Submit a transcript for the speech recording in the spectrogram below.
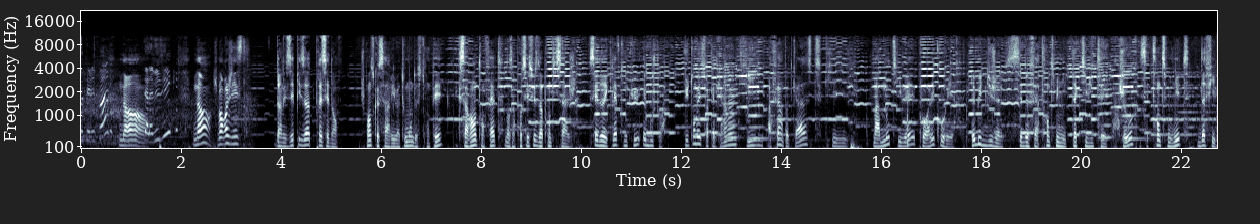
au téléphone Non. T'as la musique Non, je m'enregistre. Dans les épisodes précédents, je pense que ça arrive à tout le monde de se tromper et que ça rentre en fait dans un processus d'apprentissage. Cédric, lève ton cul et bouge-toi. Je suis tombé sur quelqu'un qui a fait un podcast qui m'a motivé pour aller courir. Le but du jeu, c'est de faire 30 minutes d'activité par jour, c'est 30 minutes d'affilée.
